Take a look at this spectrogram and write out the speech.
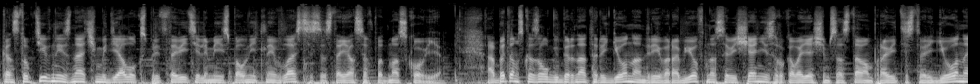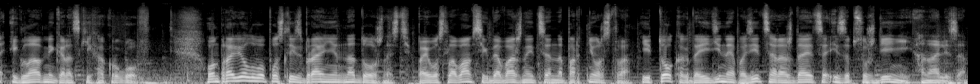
Конструктивный и значимый диалог с представителями исполнительной власти состоялся в Подмосковье. Об этом сказал губернатор региона Андрей Воробьев на совещании с руководящим составом правительства региона и главами городских округов. Он провел его после избрания на должность. По его словам, всегда важно и ценно партнерство, и то, когда единая позиция рождается из обсуждений, анализа.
